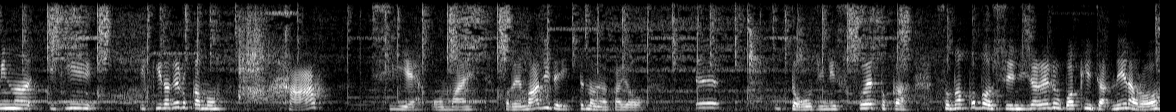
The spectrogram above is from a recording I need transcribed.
みんな生き、生きられるかも。は？ちえ、お前、それマジで言ってんのかよ。え、同時に救えとか、そんなことを信じられるわけじゃねえだろ。うーん、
